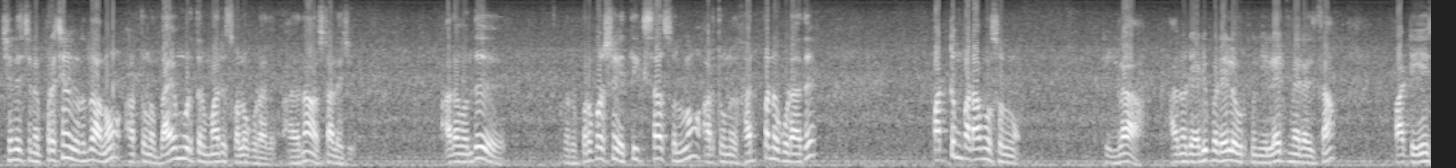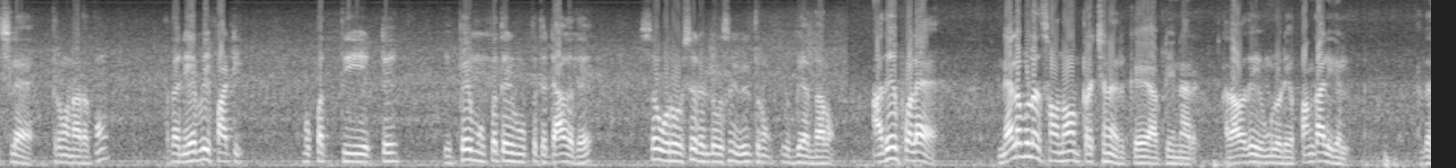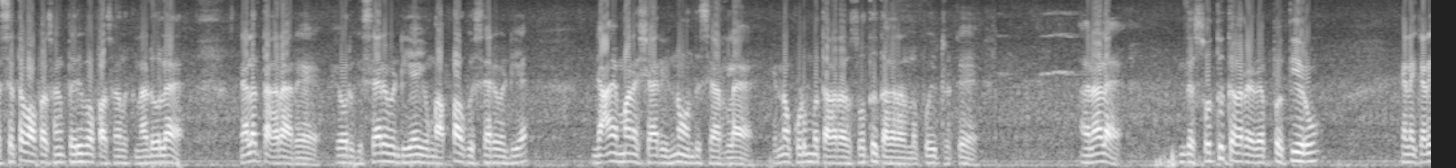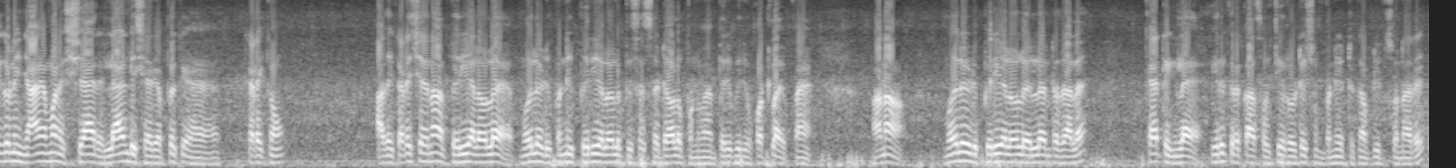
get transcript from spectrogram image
சின்ன சின்ன பிரச்சனை இருந்தாலும் அடுத்தவங்களை பயமுறுத்துற மாதிரி சொல்லக்கூடாது. அதுதான் அஸ்ட்ராலஜி அதை வந்து ஒரு ப்ரொஃபஷனல் எத்திக்ஸாக சொல்லணும். அடுத்தவங்களுக்கு ஹர்ட் பண்ணக்கூடாது. பட்டும் படாமல் சொல்லணும். ஓகேங்களா? அதனுடைய அடிப்படையில் ஒரு கொஞ்சம் லேட் மேரேஜ் தான். ஃபார்ட்டி ஏஜில் திருமணம் நடக்கும். அதான் நியர்பை ஃபார்ட்டி முப்பத்தி எட்டு இப்போயே முப்பத்தேழு முப்பத்தெட்டு ஆகுது. ஸோ ஒரு வருஷம் ரெண்டு வருஷம் இழுத்துரும். எப்படியா இருந்தாலும். அதே போல் நிலவுல சம்மந்தமாக பிரச்சனை இருக்குது அப்படின்னாரு. அதாவது இவங்களுடைய பங்காளிகள் இந்த சித்தப்பா பசங்க பெரியப்பா பசங்களுக்கு நடுவில் நிலத்தகராறு இவருக்கு சேர வேண்டிய இவங்க அப்பாவுக்கு சேர வேண்டிய நியாயமான ஷேர் இன்னும் வந்து சேரல. இன்னும் குடும்ப தகராறு சொத்து தகராறில் போயிட்டுருக்கு. அதனால் இந்த சொத்து தகராறு எப்போ தீரும்? எனக்கு கிடைக்க வேண்டிய நியாயமான ஷேர் லேண்டு ஷேர் எப்போ கிடைக்கும்? அது கிடைச்சதுன்னா பெரிய அளவில் முதலீடு பண்ணி பெரிய அளவில் பிஸ்னஸை டெவலப் பண்ணுவேன். பெரிய பெரிய ஹோட்டலாக வைப்பேன். ஆனால் முதலீடு பெரிய அளவில் இல்லைன்றதால கேட்டரிங்கில் இருக்கிற காசை வச்சு ரொட்டேஷன் பண்ணிகிட்ருக்கேன் அப்படின்னு சொன்னார்.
